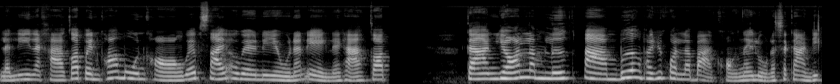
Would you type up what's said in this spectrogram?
และนี่นะคะก็เป็นข้อมูลของเว็บไซต์ a w e n e w นั่นเองนะคะก็การย้อนลำลึกตามเบื้องพยุคลบาทของในหลวงรัชกาลที่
